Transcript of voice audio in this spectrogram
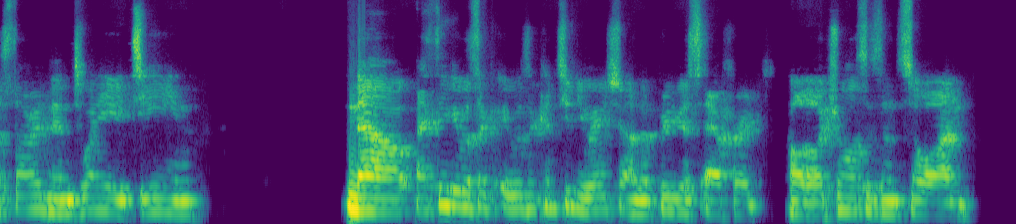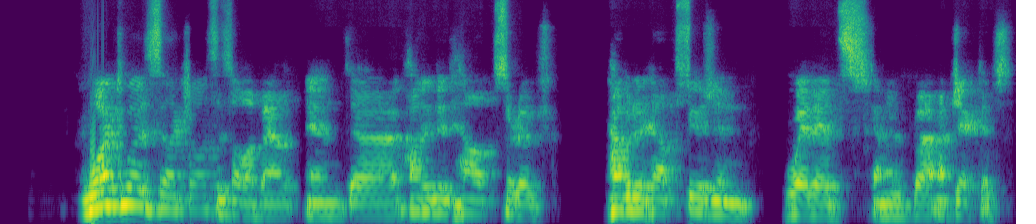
started in 2018. Now, I think it was a, it was a continuation of the previous effort called electrolysis and so on. What was electrolysis all about, and uh, how did it help? Sort of, how would it help Fission with its kind of uh, objectives?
